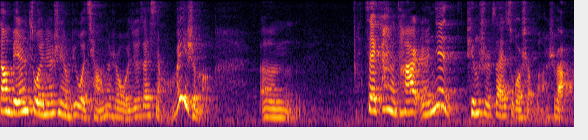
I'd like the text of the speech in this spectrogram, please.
当别人做一件事情比我强的时候，我就在想为什么？嗯，再看他人家平时在做什么，是吧？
